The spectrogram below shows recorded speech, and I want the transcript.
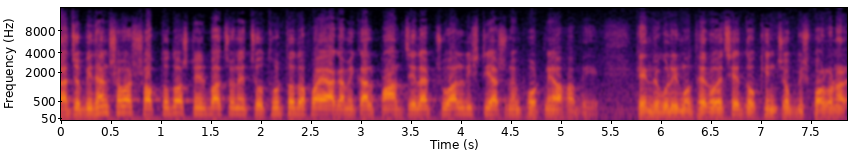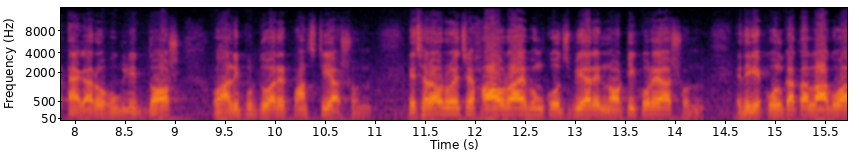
রাজ্য বিধানসভার সপ্তদশ নির্বাচনে চতুর্থ দফায় আগামীকাল পাঁচ জেলার চুয়াল্লিশটি আসনে ভোট নেওয়া হবে। কেন্দ্রগুলির মধ্যে রয়েছে দক্ষিণ চব্বিশ পরগনার এগারো, হুগলির দশ ও আলিপুরদুয়ারের পাঁচটি আসন। এছাড়াও রয়েছে হাওড়া এবং কোচবিহারের নটি করে আসন। এদিকে কলকাতা, লাগোয়া,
